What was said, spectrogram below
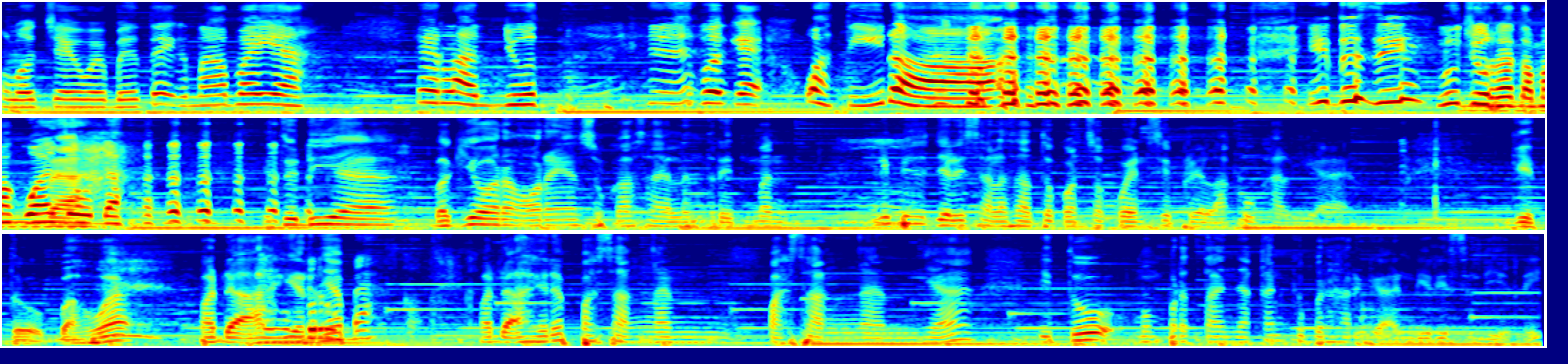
kalau cewek bete kenapa ya? Eh lanjut terus gue kayak wah tidak. Itu sih. Lu curhat sama gua aja Nah. udah. itu dia. Bagi orang-orang yang suka silent treatment. Ini bisa jadi salah satu konsekuensi perilaku kalian, gitu. Bahwa pada akhirnya pada akhirnya pasangan pasangannya itu mempertanyakan keberhargaan diri sendiri.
